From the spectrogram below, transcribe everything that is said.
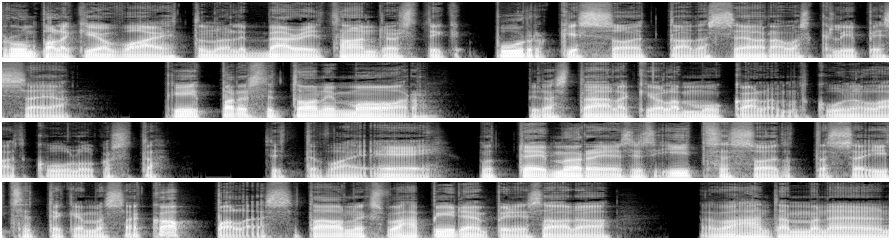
rumpalikin on vaihtunut, eli Barry Thunderstick Purkis soittaa tässä seuraavassa klipissä ja kiipparisti Tony Moore pitäisi täälläkin olla mukana, mutta kuunnellaan, että kuuluuko sitä sitten vai ei. Mutta Dave Murray ei siis itse soita tässä itse tekemässä kappaleessa. Tämä on onneksi vähän pidempi, niin saadaan vähän tämmöinen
